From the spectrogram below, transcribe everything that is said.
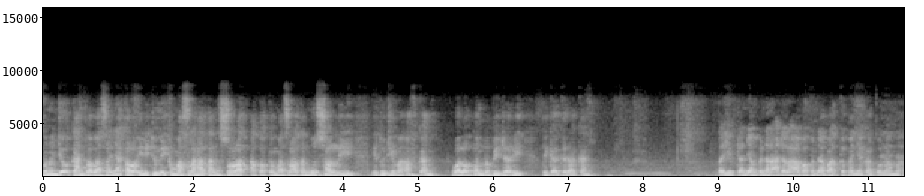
menunjukkan bahwasanya kalau ini demi kemaslahatan sholat atau kemaslahatan musalli itu dimaafkan. Walaupun lebih dari tiga gerakan. Tayyip. dan yang benar adalah apa pendapat kebanyakan ulama?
